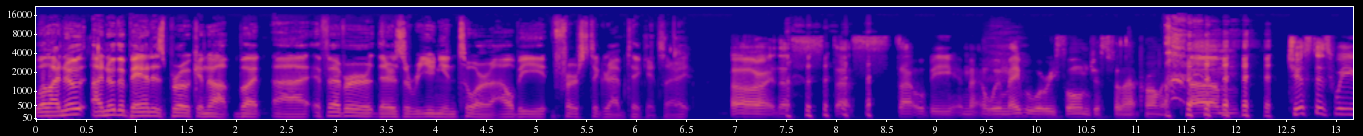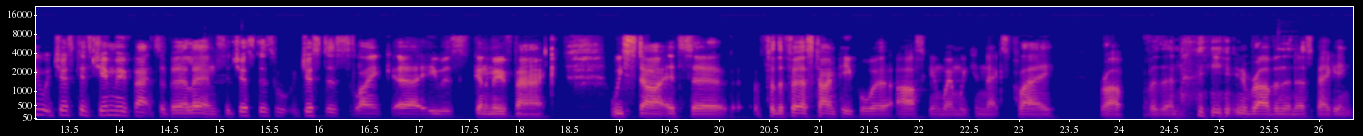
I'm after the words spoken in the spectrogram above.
Well, I know I know the band is broken up, but uh, if ever there's a reunion tour, I'll be first to grab tickets. All right. All right, that's that's that will be. We maybe we'll reform just for that promise. Um, just as we, just because Jim moved back to Berlin, so just as just as like uh, he was going to move back, we started to, for the first time, people were asking when we can next play, rather than rather than us begging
